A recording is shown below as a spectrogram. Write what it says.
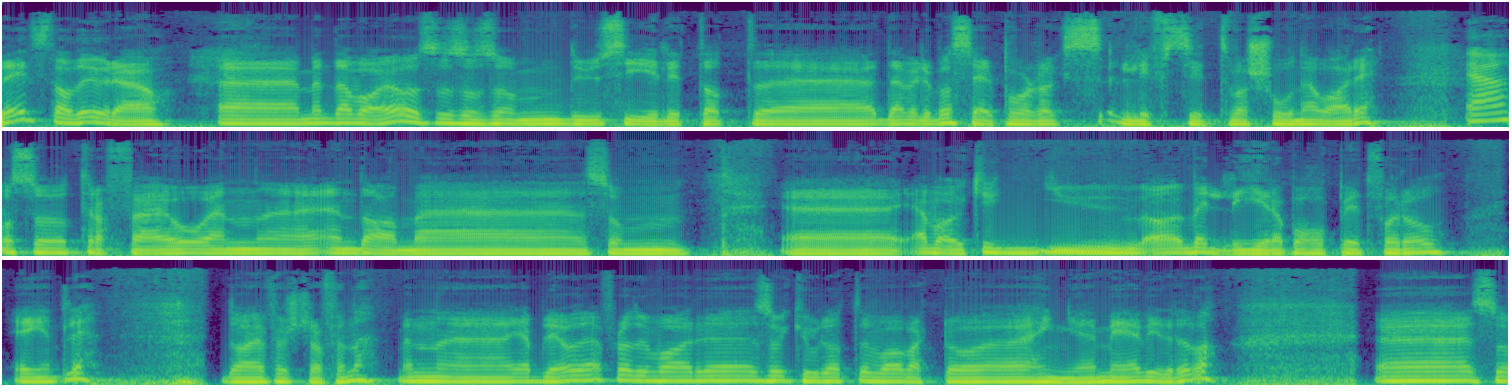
dates, da. Det gjorde jeg jo. Eh, men det var jo også sånn som du sier litt, at eh, det er veldig basert på hva slags livssituasjon jeg var i. Ja. Og så traff jeg jo en, en dame som eh, Jeg var jo ikke veldig gira på å hoppe i et forhold, egentlig. Da jeg først traff henne. Men eh, jeg ble jo det, for hun var eh, så kul at det var verdt å henge med videre. da. Eh, Så,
